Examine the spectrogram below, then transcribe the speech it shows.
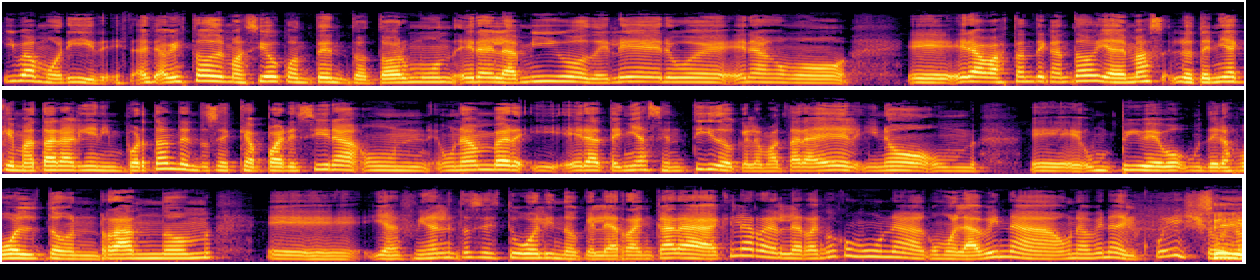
iba a morir, había estado demasiado contento, Tormund era el amigo del héroe, era como... eh, era bastante cantado y además lo tenía que matar a alguien importante, entonces que apareciera un, un Amber y era tenía sentido que lo matara él y no un, eh, un pibe de los Bolton random. Eh, y al final entonces estuvo lindo que le arrancara, que le, arran- le arrancó como una, como la vena, una vena del cuello, Sí, ¿no?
